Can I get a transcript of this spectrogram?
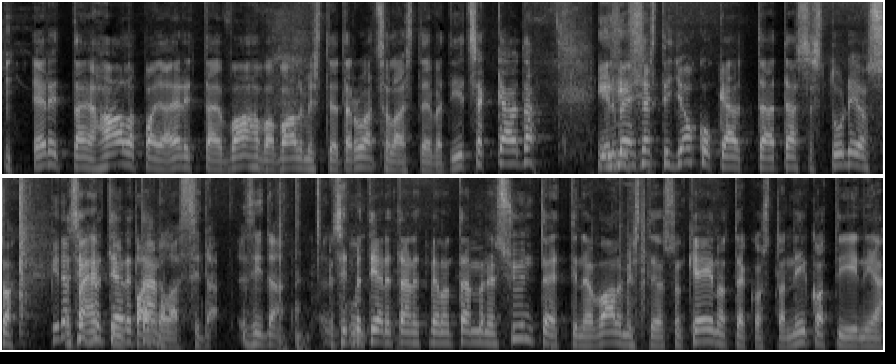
erittäin halpa ja erittäin vahva valmistaja, jota ruotsalaiset eivät itse käytä. Niin Ilmeisesti siis, joku käyttää tässä studiossa. Pidäpä ja me tiedetään, sitä. sitä sitten kun... me tiedetään, että meillä on tämmöinen synteettinen valmiste, jossa on keinotekosta nikotiinia,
